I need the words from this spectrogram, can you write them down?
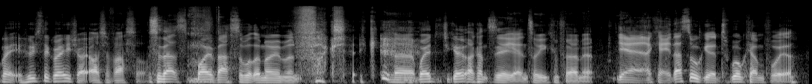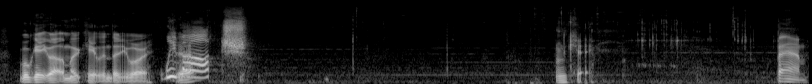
Wait, who's the Greyjoy? Oh, it's a vassal. So that's my vassal at the moment. Fuck's sake. Uh, where did you go? I can't see it yet until you confirm it. Yeah, okay, that's all good. We'll come for you. We'll get you out of Moat Cailin, don't you worry. We Yeah. march. Okay. Bam.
